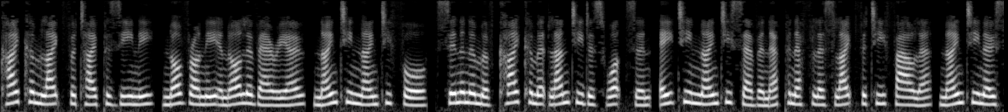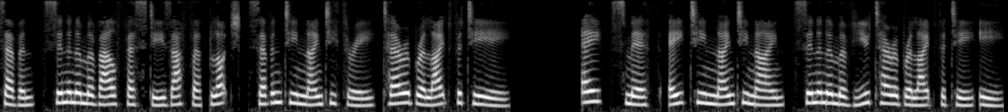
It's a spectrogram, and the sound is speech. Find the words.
Caecum lightfooti Pizzini, Nofroni and Oliverio, 1994, synonym of Caecum atlantidus watson, 1897 Epinephelus lightfooti fowler, 1907, synonym of Alphestes afer Bloch, 17 1893 Terebra lightfooti A. Smith, 1899, synonym of Euterebra lightfooti E.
